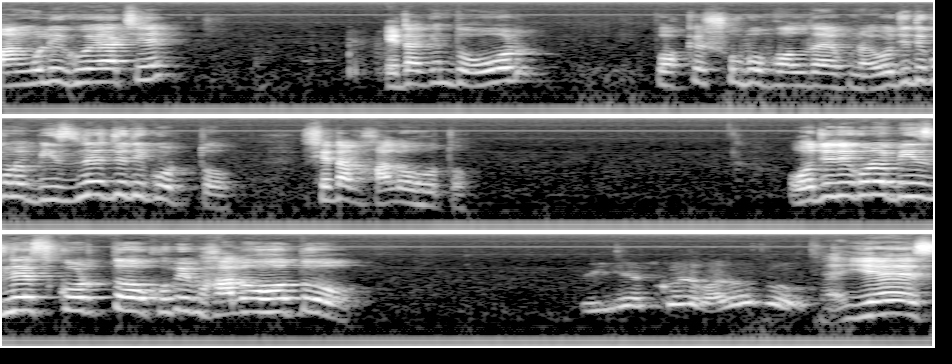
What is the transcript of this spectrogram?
মাঙ্গলিক হয়ে আছে, এটা কিন্তু ওর পক্ষে শুভ ফলদায়ক নয়। ও যদি কোনো বিজনেস যদি করতো সেটা ভালো হতো। ও যদি কোনো বিজনেস করতো খুবই ভালো হতো। বিজনেস করলে ভালো হতো? ইয়েস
